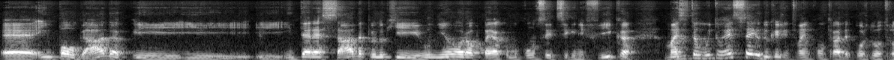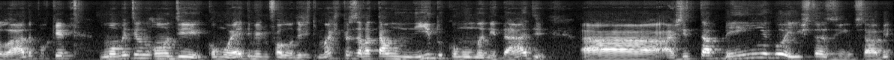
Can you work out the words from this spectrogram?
é, empolgada e, e, e, interessada pelo que União Europeia como conceito significa, mas eu tenho muito receio do que a gente vai encontrar depois do outro lado, porque no momento onde, como o Ed mesmo falou, onde a gente mais precisava estar unido como humanidade, a, a gente tá bem egoístazinho, sabe?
